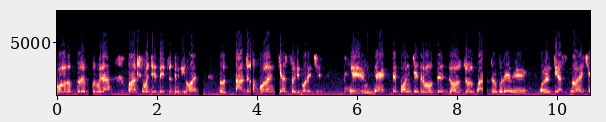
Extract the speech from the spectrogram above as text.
বন দপ্তরের কর্মীরা অনেক সময় যেতে একটু দেরি হয়, তো তার জন্য ভলেন্টিয়ার তৈরি করেছে। একটা পঞ্চায়েতের মধ্যে দশ জন পাঁচজন করে ভলেন্টিয়ার্স রয়েছে।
